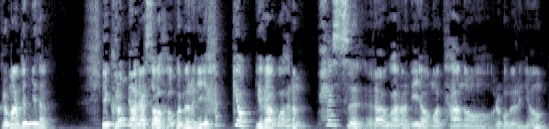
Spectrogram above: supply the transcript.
그러면 안 됩니다. 그런 면에서 보면은 이 합격이라고 하는 패스라고 하는 이 영어 단어를 보면은요,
